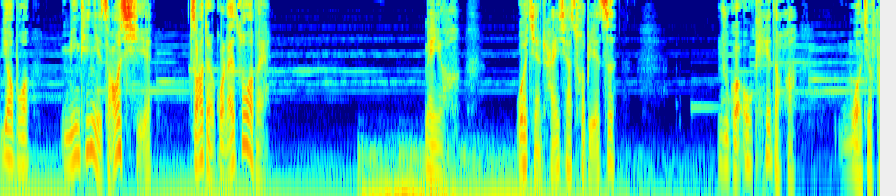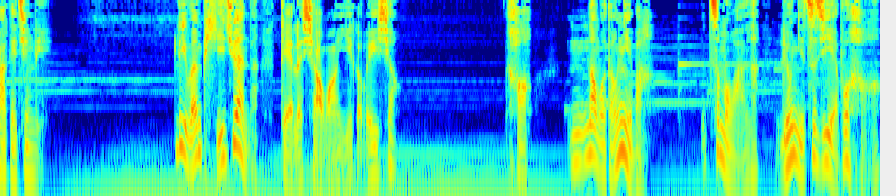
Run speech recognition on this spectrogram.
要不明天你早起，早点过来做呗。没有，我检查一下错别字，如果 OK 的话，我就发给经理。丽文疲倦的给了小王一个微笑。好，那我等你吧。这么晚了，留你自己也不好。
